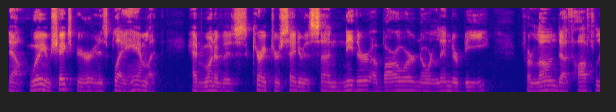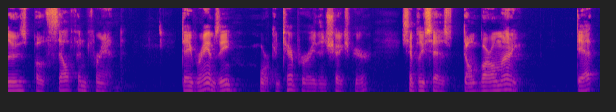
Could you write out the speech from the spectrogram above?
Now, William Shakespeare, in his play Hamlet, had one of his characters say to his son, Neither a borrower nor lender be, for loan doth oft lose both self and friend. Dave Ramsey, more contemporary than Shakespeare, simply says, Don't borrow money. Debt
